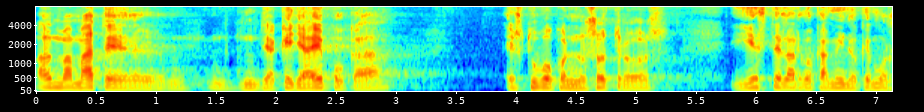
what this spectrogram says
alma mater de aquella época, estuvo con nosotros y este largo camino que hemos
